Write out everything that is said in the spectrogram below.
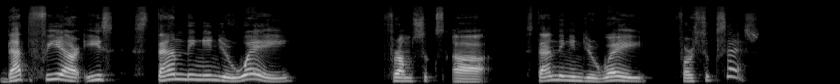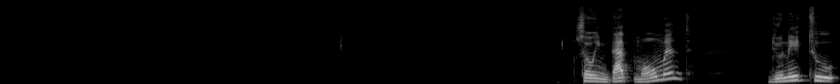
That fear is standing in your way from uh, standing in your way for success. So, in that moment, you need to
